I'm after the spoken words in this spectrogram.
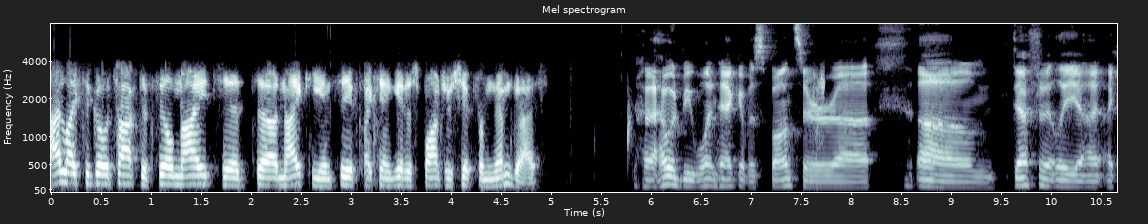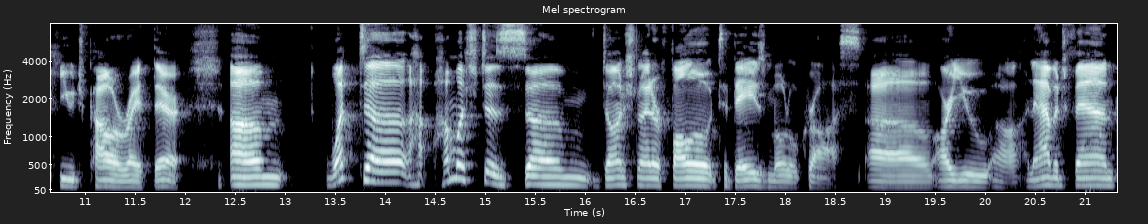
I'd like to go talk to Phil Knight at uh, Nike and see if I can get a sponsorship from them guys. that would be one heck of a sponsor. Uh, um, definitely a, a, huge power right there. Um, what? Uh, h- how much does um, Don Schneider follow today's motocross? Uh, are you uh, an avid fan?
